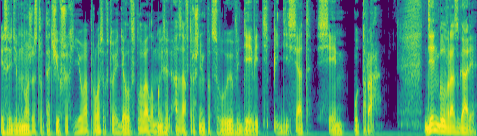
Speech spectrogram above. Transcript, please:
и среди множества точивших ее вопросов то и дело всплывала мысль о завтрашнем поцелуе в 9.57 утра. День был в разгаре.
